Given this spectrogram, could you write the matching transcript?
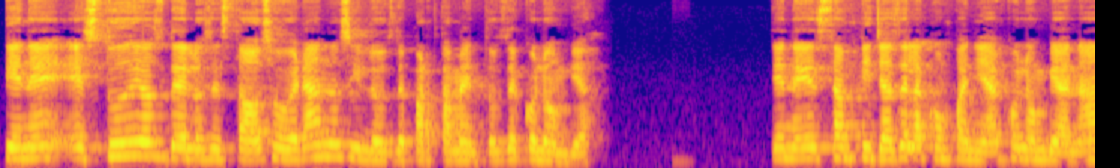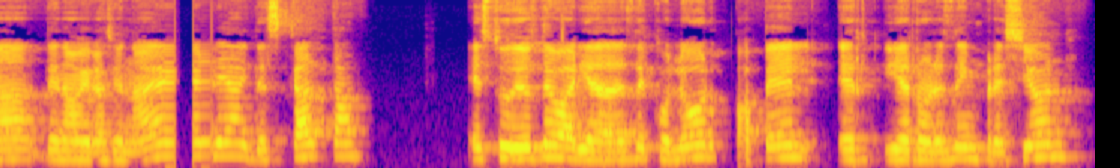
Tiene estudios de los estados soberanos y los departamentos de Colombia. Tiene estampillas de la Compañía Colombiana de Navegación Aérea y Descata, estudios de variedades de color, papel er, y errores de impresión,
